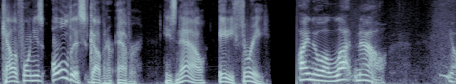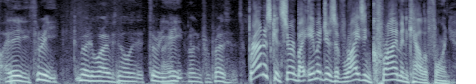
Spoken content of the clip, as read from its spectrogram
California's oldest governor ever. He's now 83. I know a lot now, you know, at 83 compared to what I was knowing at 38 right. running for president. Brown is concerned by images of rising crime in California.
